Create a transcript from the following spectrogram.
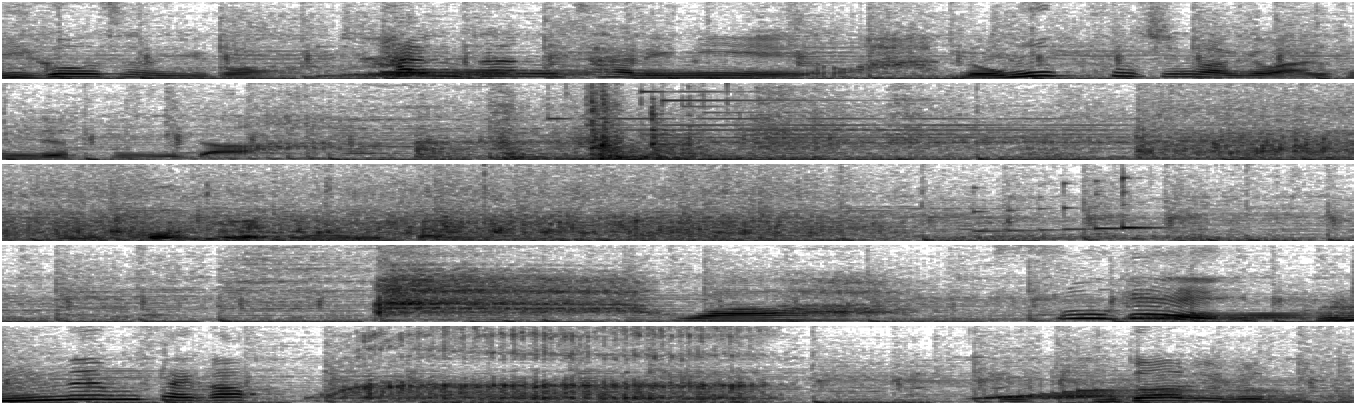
이거죠 이거. 한상 차림이 와, 너무 푸짐하게 완성됐습니다. 고기가 좋으니까요. 와 쑥의 이 본냄새가 꽉. 이 고다리를 보세요.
